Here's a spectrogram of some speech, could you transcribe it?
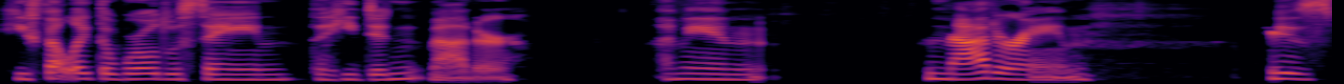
he felt like the world was saying that he didn't matter, I mean, mattering is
